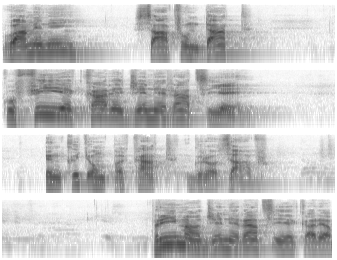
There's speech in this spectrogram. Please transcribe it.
oamenii s-a fundat cu fiecare generație în câte un păcat grozav. Prima generație care a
